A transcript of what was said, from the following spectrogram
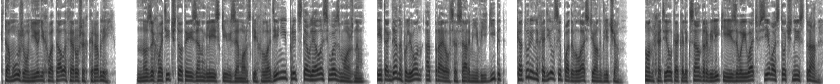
К тому же у нее не хватало хороших кораблей. Но захватить что-то из английских заморских владений представлялось возможным, и тогда Наполеон отправился с армией в Египет, который находился под властью англичан. Он хотел, как Александр Великий, завоевать все восточные страны,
